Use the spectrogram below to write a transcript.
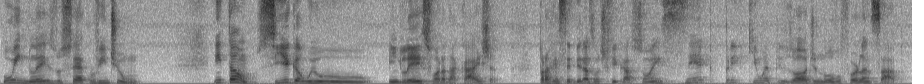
o inglês do século 21. Então, siga o inglês fora da caixa para receber as notificações sempre que um episódio novo for lançado.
